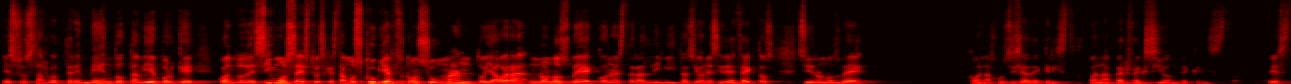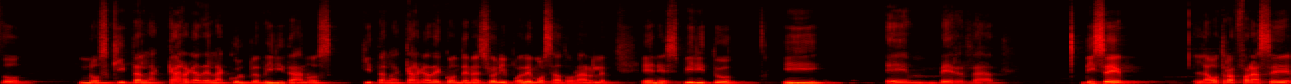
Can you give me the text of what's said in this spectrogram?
Eso es algo tremendo también porque cuando decimos esto es que estamos cubiertos con su manto y ahora no nos ve con nuestras limitaciones y defectos, sino nos ve con la justicia de Cristo, con la perfección de Cristo. Esto nos quita la carga de la culpabilidad, nos quita la carga de condenación y podemos adorarle en espíritu y en verdad. Dice la otra frase,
